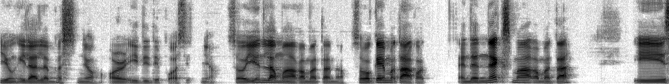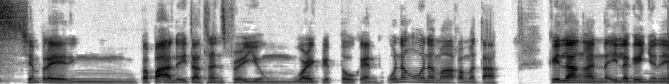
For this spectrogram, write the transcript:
Yung ilalabas nyo or i-deposit nyo. So, yun lang mga kamata, no? So, huwag kayong matakot. And then next mga kamata is, syempre, yung paano ita-transfer yung Warcrypt token. Unang-una mga kamata, kailangan na ilagay nyo na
